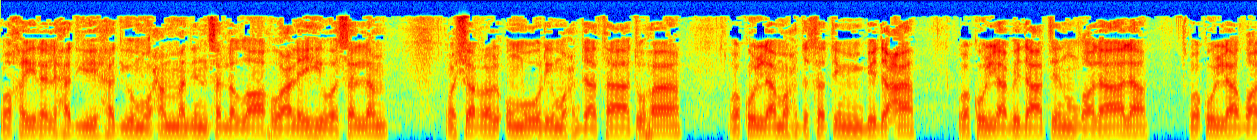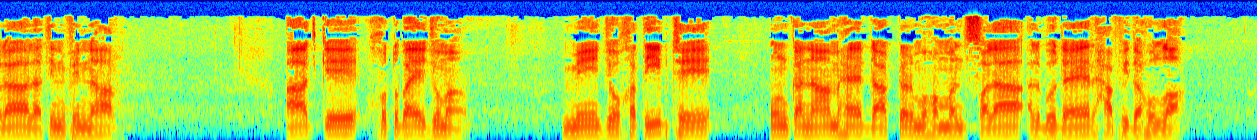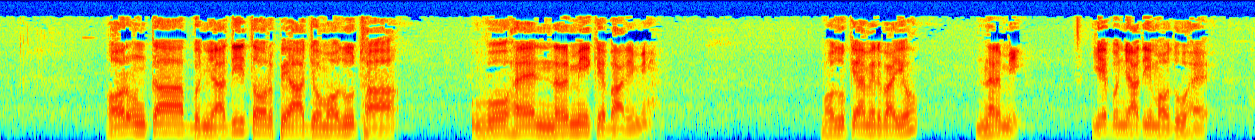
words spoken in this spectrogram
وخير الهدي هدي محمد صلى الله عليه وسلم وشر الأمور محدثاتها وكل محدثة بدعة وكل بدعة ضلالة وكل ضلالة في النار. آج کے خطبہ جمعہ میں جو خطیب تھے، ان کا نام ہے ڈاکٹر محمد صلاح البدیر حافظہ اللہ۔ اور ان کا بنیادی طور پہ آج جو موضوع تھا وہ ہے نرمی کے بارے میں۔ موضوع کیا میرے بھائیو؟ نرمی۔ یہ بنیادی موضوع ہے۔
